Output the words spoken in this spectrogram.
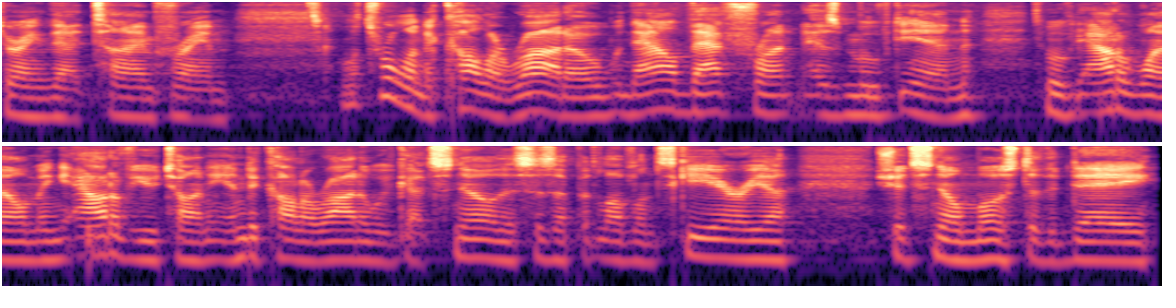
during that time frame. Let's roll into Colorado. Now that front has moved in. It's moved out of Wyoming, out of Utah, into Colorado. We've got snow. This is up at Loveland Ski Area. Should snow most of the day,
